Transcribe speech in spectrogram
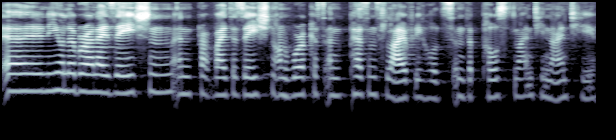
uh, neoliberalization and privatization on workers and peasants' livelihoods in the post-1990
